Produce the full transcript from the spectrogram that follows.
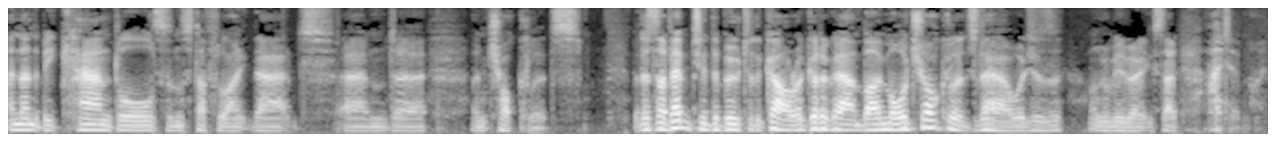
And then there'll be candles and stuff like that, and uh, and chocolates. But as I've emptied the boot of the car, I've got to go out and buy more chocolates now, which is I'm going to be very excited. I don't mind.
